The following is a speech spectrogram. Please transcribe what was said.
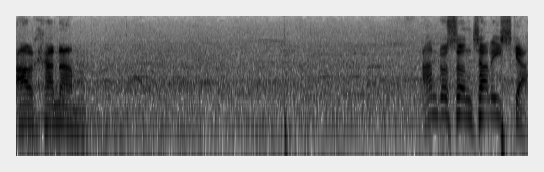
Al-Khanam. Anderson Talisca.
